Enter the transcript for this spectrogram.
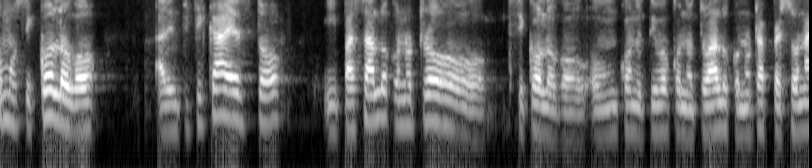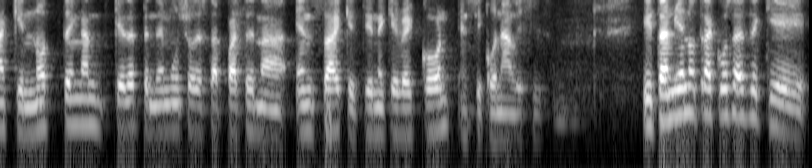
como psicólogo, identificar esto y pasarlo con otro psicólogo o un conductivo conductual o con otra persona que no tengan que depender mucho de esta parte de la insight que tiene que ver con el psicoanálisis. Y también otra cosa es de que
